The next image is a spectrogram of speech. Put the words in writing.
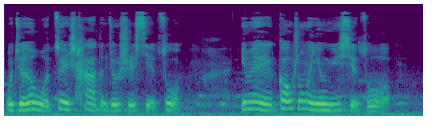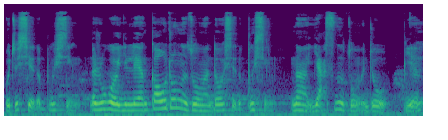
我觉得我最差的就是写作，因为高中的英语写作我就写的不行。那如果连高中的作文都写的不行，那雅思的作文就别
